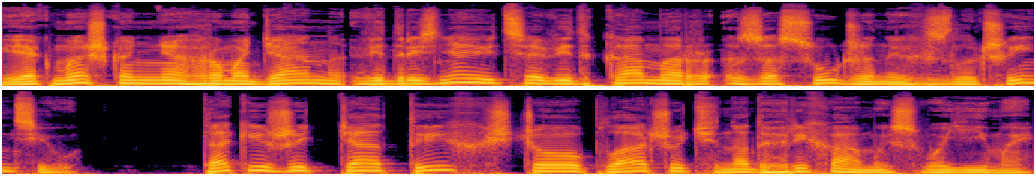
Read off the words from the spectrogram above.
Як мешкання громадян відрізняються від камер засуджених злочинців, так і життя тих, що плачуть над гріхами своїми,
